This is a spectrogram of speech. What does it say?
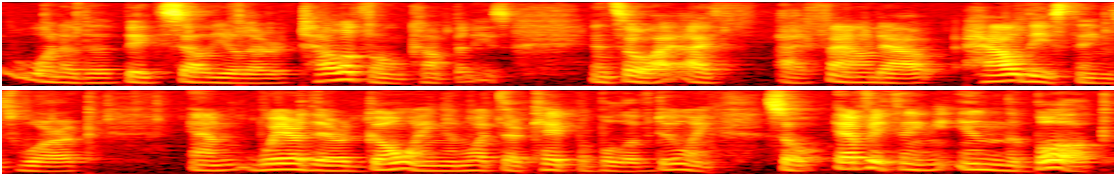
one of the big cellular telephone companies. And so I, I, I found out how these things work and where they're going and what they're capable of doing. So everything in the book,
